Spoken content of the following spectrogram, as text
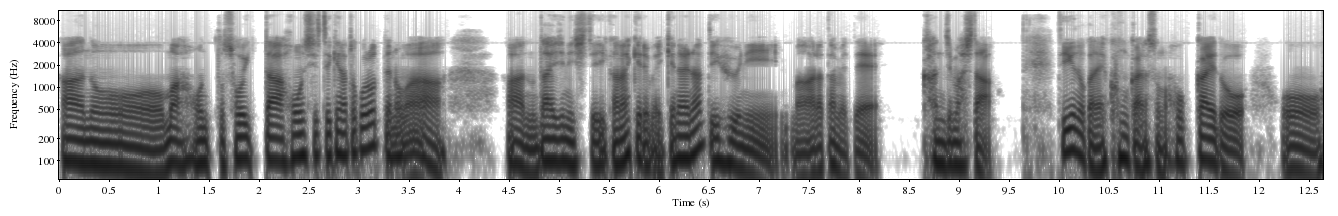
あの、まあ、本当そういった本質的なところってのは、あの、大事にしていかなければいけないなっていうふうに、まあ、改めて感じました。っていうのがね、今回のその北海道を、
